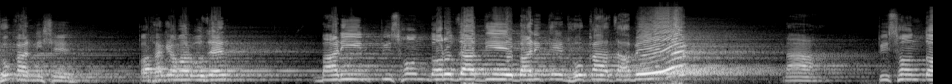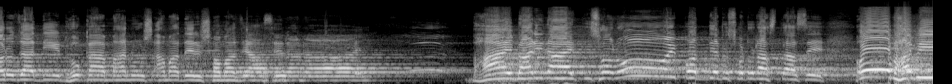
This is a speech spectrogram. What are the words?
ঢোকা নিষেধ। কথা কি আমার বোঝেন? বাড়ির পিছন দরজা দিয়ে বাড়িতে ঢোকা যাবে না। পিছন দরজা দিয়ে ঢোকা মানুষ আমাদের সমাজে আছে না নাই? ভাই বাড়ি নাই, পিছন ওই পথ দিয়ে ছোট রাস্তা আছে। ও ভাবি,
